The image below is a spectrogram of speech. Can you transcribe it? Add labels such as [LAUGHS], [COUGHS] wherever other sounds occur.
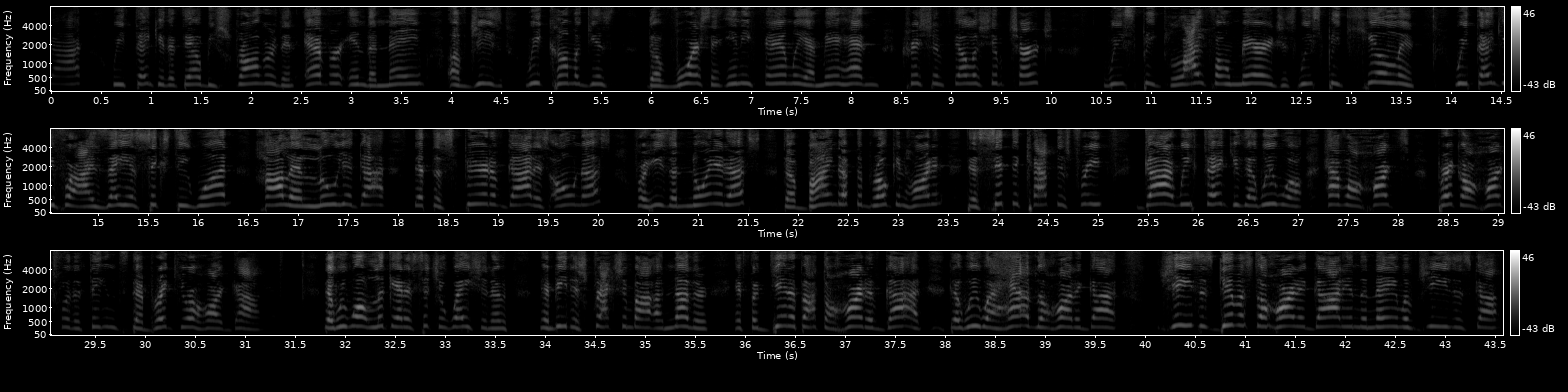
God. We thank you that they'll be stronger than ever in the name of Jesus. We come against divorce in any family at Manhattan Christian Fellowship Church. We speak life on marriages. We speak healing. We thank you for Isaiah 61. Hallelujah, God, that the Spirit of God is on us, for He's anointed us to bind up the brokenhearted, to set the captives free. God, we thank you that we will have our hearts, break our hearts for the things that break your heart, God. That we won't look at a situation and, and be distraction by another and forget about the heart of God. That we will have the heart of God. Jesus, give us the heart of God in the name of Jesus, God.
